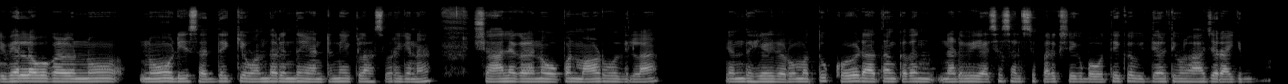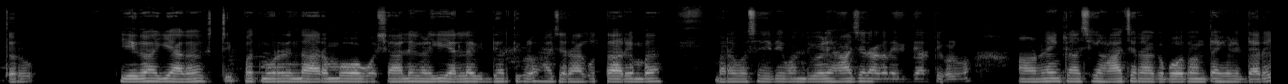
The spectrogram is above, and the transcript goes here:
ಇವೆಲ್ಲವುಗಳನ್ನು ನೋಡಿ ಸದ್ಯಕ್ಕೆ ಒಂದರಿಂದ ಎಂಟನೇ ಕ್ಲಾಸ್ವರೆಗಿನ ಶಾಲೆಗಳನ್ನು ಓಪನ್ ಮಾಡುವುದಿಲ್ಲ ಎಂದು ಹೇಳಿದರು ಮತ್ತು ಕೋವಿಡ್ ಆತಂಕದ ನಡುವೆ ಎಸ್ ಎಸ್ ಎಲ್ ಸಿ ಪರೀಕ್ಷೆಗೆ ಬಹುತೇಕ ವಿದ್ಯಾರ್ಥಿಗಳು ಹಾಜರಾಗಿದ್ದರು. ಹೀಗಾಗಿ ಆಗಸ್ಟ್ ಇಪ್ಪತ್ತ್ಮೂರರಿಂದ ಆರಂಭವಾಗುವ ಶಾಲೆಗಳಿಗೆ ಎಲ್ಲ ವಿದ್ಯಾರ್ಥಿಗಳು ಹಾಜರಾಗುತ್ತಾರೆಂಬ ಭರವಸೆ ಇದೆ. ಒಂದು ವೇಳೆ ಹಾಜರಾಗದ ವಿದ್ಯಾರ್ಥಿಗಳು ಆನ್ಲೈನ್ ಕ್ಲಾಸಿಗೆ ಹಾಜರಾಗಬಹುದು ಅಂತ ಹೇಳಿದ್ದಾರೆ.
